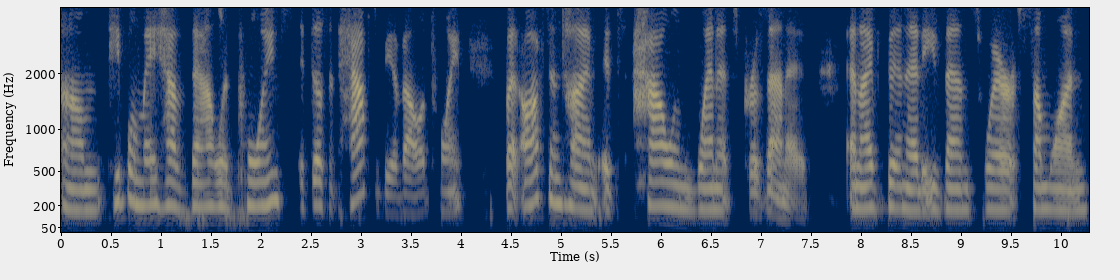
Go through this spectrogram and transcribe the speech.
Um, people may have valid points. It doesn't have to be a valid point, but oftentimes it's how and when it's presented. And I've been at events where someone,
